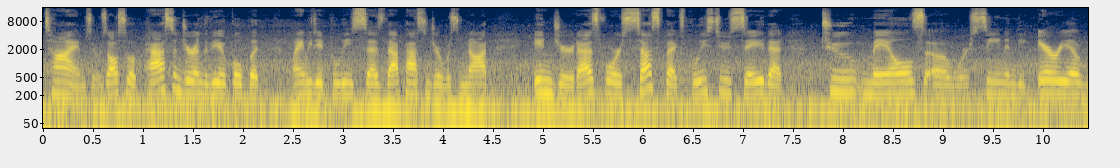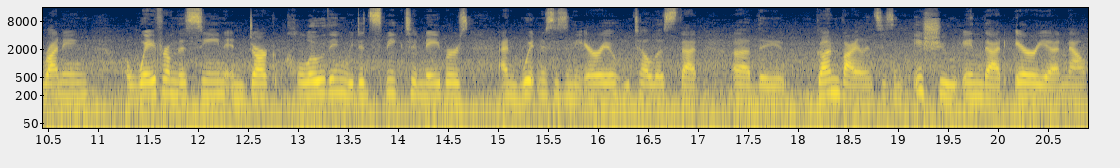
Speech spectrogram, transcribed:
times. There was also a passenger in the vehicle, but Miami Dade police says that passenger was not injured. As for suspects, police do say that two males uh, were seen in the area running away from the scene in dark clothing. We did speak to neighbors and witnesses in the area who tell us that uh, the gun violence is an issue in that area. Now,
